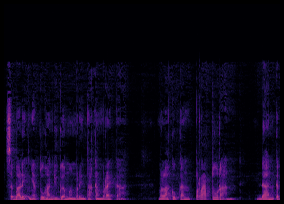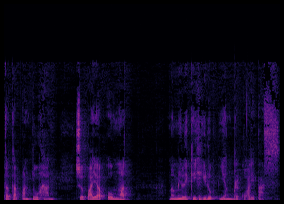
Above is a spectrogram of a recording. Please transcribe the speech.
Sebaliknya Tuhan juga memerintahkan mereka melakukan peraturan dan ketetapan Tuhan supaya umat memiliki hidup yang berkualitas.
